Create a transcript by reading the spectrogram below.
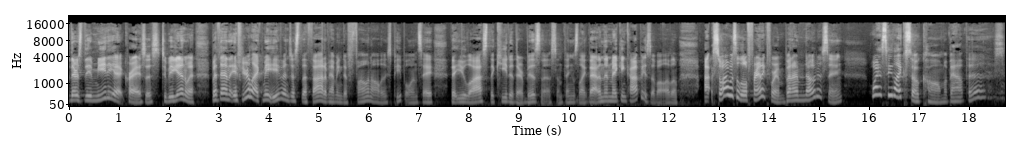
there's the immediate crisis to begin with. But then if you're like me, even just the thought of having to phone all these people and say that you lost the key to their business and things like that, and then making copies of all of them. Uh, so I was a little frantic for him, but I'm noticing – why is he like so calm about this?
